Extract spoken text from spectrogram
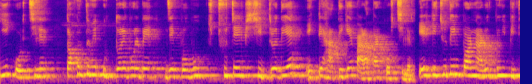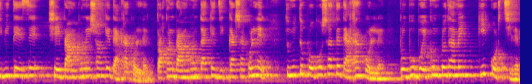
কি করছিলেন? তখন তুমি উত্তরে বলবে যে, প্রভু সূচের ছিদ্র দিয়ে একটি হাতিকে পারাপার করছিলেন। এর কিছুদিন পর নারদমুনি পৃথিবীতে এসে সেই ব্রাহ্মণের সঙ্গে দেখা করলেন। তখন ব্রাহ্মণ তাকে জিজ্ঞাসা করলেন, তুমি তো প্রভুর সাথে দেখা করলে প্রভু বৈকুণ্ঠ ধামে কি করছিলেন?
